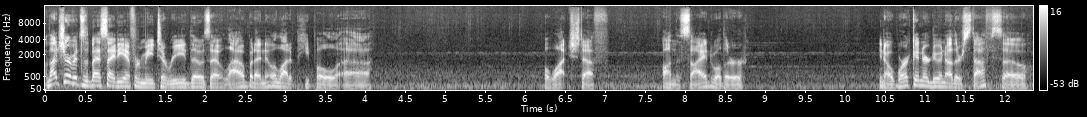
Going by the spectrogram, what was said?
I'm not sure if it's the best idea for me to read those out loud, but I know a lot of people uh, will watch stuff on the side while they're you know, working or doing other stuff, so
